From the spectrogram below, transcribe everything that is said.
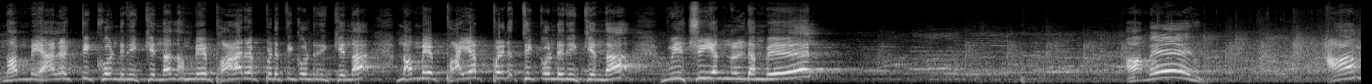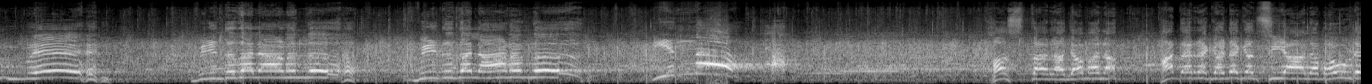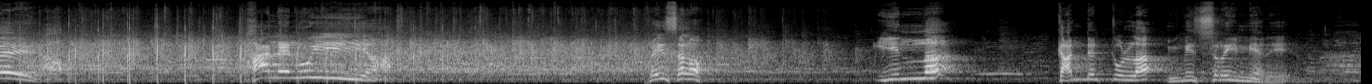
നമ്മെ അലട്ടിക്കൊണ്ടിരിക്കുന്ന നമ്മെ ഭാരപ്പെടുത്തിക്കൊണ്ടിരിക്കുന്ന നമ്മെ ഭയപ്പെടുത്തിക്കൊണ്ടിരിക്കുന്ന വിഷയങ്ങളുടെ മേൽ ആമേൻ. അമേൻ വിടുതലാണെന്ന് വിടുതലാണെന്ന് ഇന്ന് ഹസ്തരജമന ഹതരഘടകസ്യാല ബൗഡേ ഹല്ലേലൂയ. ഇന്ന് കണ്ടിട്ടുള്ള മിശ്രീമ്യരെ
